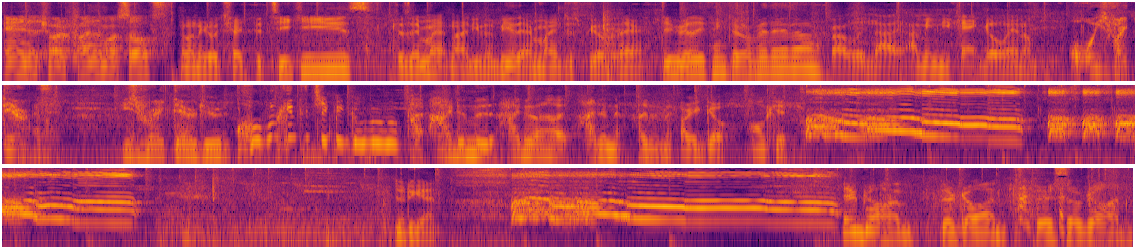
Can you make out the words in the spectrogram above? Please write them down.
and to try to find them ourselves? You wanna go check the tikis? Because they might not even be there. It might just be over there. Do you really think they're over there though? Probably not. I mean, you can't go in them. Oh, he's right there. He's right there, dude. Oh, look at the chicken. Go, go, go. Hi- Hide in the, hide in the hut. Hide in there. Hide in there. All right, go. Honk it. Do it again. They're gone. They're gone. They're so gone.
